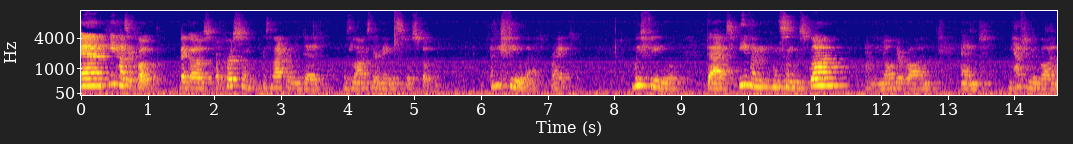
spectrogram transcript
And he has a quote that goes, A person is not really dead as long as their name is still spoken. And we feel that, right? We feel that even when someone's gone, and we know they're gone, and we have to move on,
